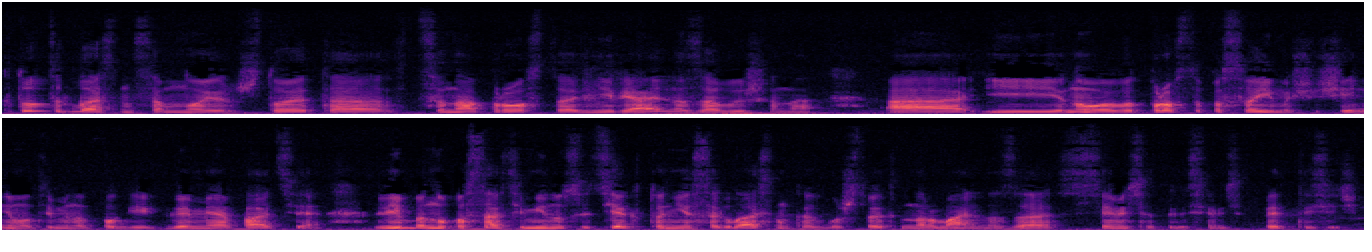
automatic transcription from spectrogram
Кто согласен со мной, что эта цена просто нереально завышена, а, и, ну, вот просто по своим ощущениям, вот именно по гомеопатии. Либо, ну, поставьте минусы те, кто не согласен, как бы, что это нормально за 70 или 75 тысяч.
